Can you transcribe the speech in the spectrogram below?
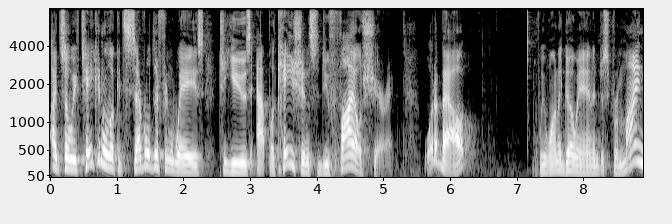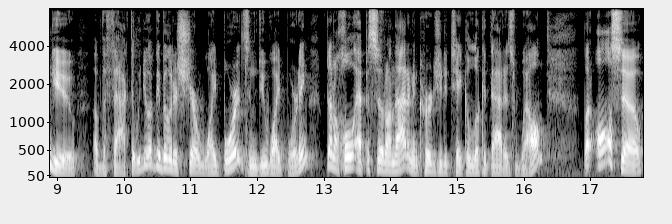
All right, so we've taken a look at several different ways to use applications to do file sharing. What about if we want to go in and just remind you of the fact that we do have the ability to share whiteboards and do whiteboarding. We've done a whole episode on that and encourage you to take a look at that as well. But also,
